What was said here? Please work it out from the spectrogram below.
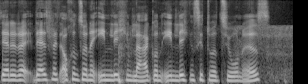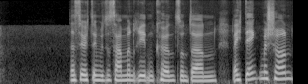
der, der, der ist vielleicht auch in so einer ähnlichen Lage und ähnlichen Situation ist. Dass ihr euch irgendwie zusammenreden könnt und dann, weil ich denke mir schon,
